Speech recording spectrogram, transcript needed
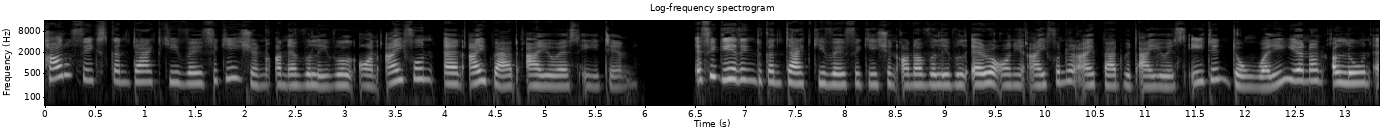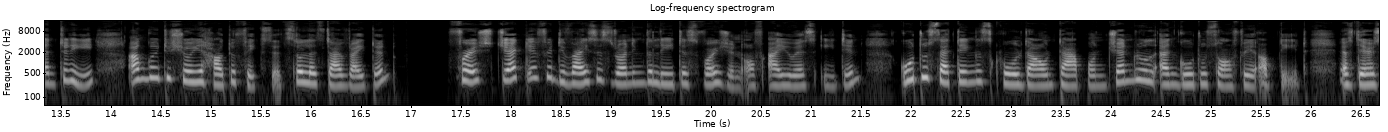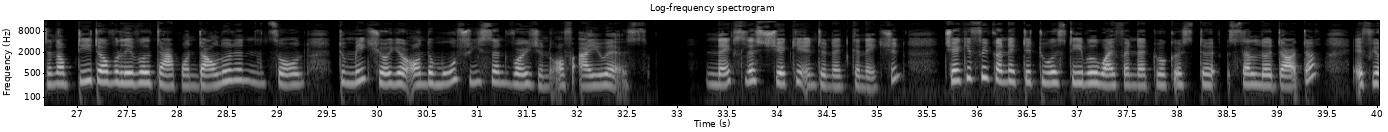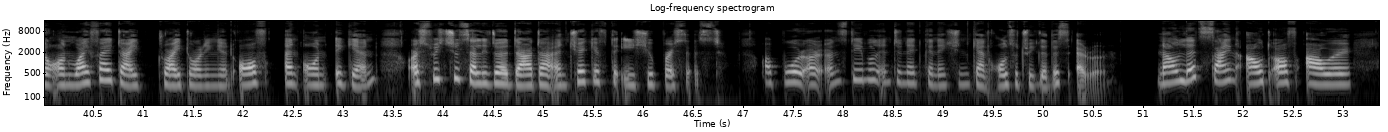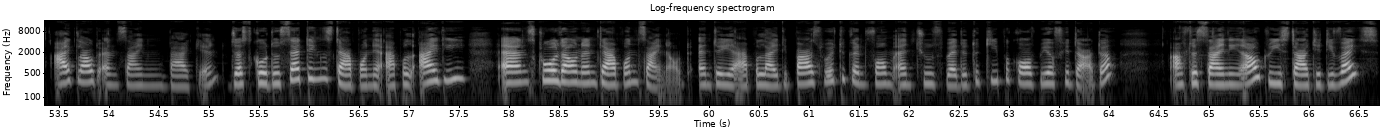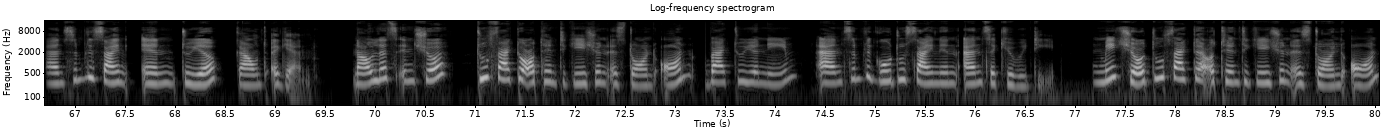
How to fix contact key verification unavailable on iPhone and iPad iOS 18. If you're getting the contact key verification unavailable error on your iPhone or iPad with iOS 18, don't worry, you're not alone and today I'm going to show you how to fix it. So let's dive right in. First, check if your device is running the latest version of iOS 18. Go to Settings, scroll down, tap on General and go to Software Update. If there's an update available, tap on Download and Install to make sure you're on the most recent version of iOS. Next, let's check your internet connection. Check if you're connected to a stable Wi-Fi network or cellular data. If you're on Wi-Fi, try, try turning it off and on again or switch to cellular data and check if the issue persists. A poor or unstable internet connection can also trigger this error. Now let's sign out of our iCloud and sign back in. Just go to settings, tap on your Apple ID and scroll down and tap on sign out. Enter your Apple ID password to confirm and choose whether to keep a copy of your data. After signing out, restart your device and simply sign in to your account again. Now let's ensure two-factor authentication is turned on. Back to your name and simply go to sign in and security. Make sure two-factor authentication is turned on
